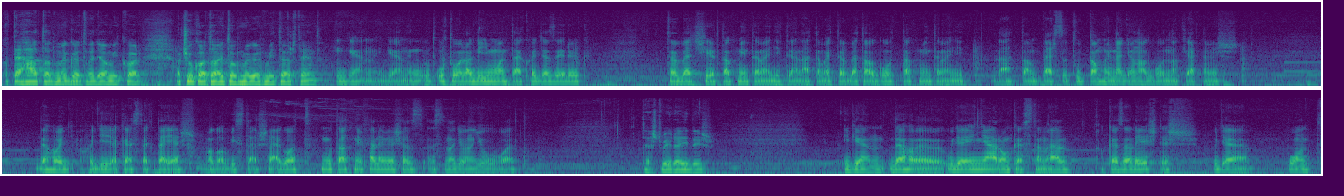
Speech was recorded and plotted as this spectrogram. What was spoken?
a te hátad mögött, vagy amikor a csukott ajtók mögött mi történt? Igen, igen. Ut- utólag így mondták, hogy azért ők többet sírtak, mint amennyit én láttam, vagy többet aggódtak, mint amennyit láttam. Persze tudtam, hogy nagyon aggódnak értem, és de hogy, hogy igyekeztek teljes magabiztosságot mutatni felém, és ez, ez nagyon jó volt. Testvéreid is? Igen, de ugye én nyáron kezdtem el a kezelést, és ugye pont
